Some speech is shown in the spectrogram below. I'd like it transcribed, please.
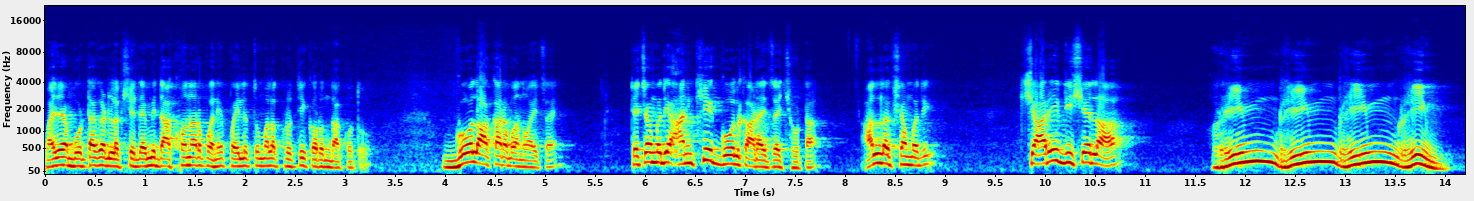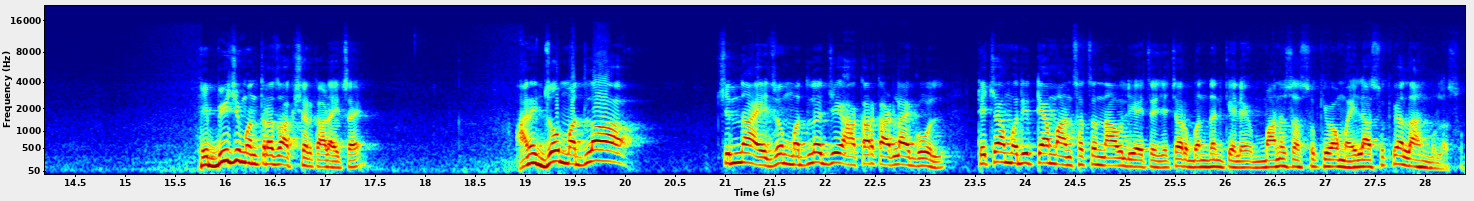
माझ्या बोटाकडे लक्ष द्या. मी दाखवणार पण आहे पहिले तुम्हाला कृती करून दाखवतो. गोल आकार बनवायचा आहे. त्याच्यामध्ये आणखी एक गोल काढायचा आहे छोटा. आलं लक्षामध्ये? चारी दिशेला ह्रीम ह्रीम ह्रीम ह्रीम हे बीज मंत्राचं अक्षर काढायचं आहे. आणि जो मधला चिन्ह आहे जो मधलं जे आकार काढला आहे गोल त्याच्यामध्ये त्या माणसाचं नाव लिहायचं आहे ज्याच्यावर बंधन केलं आहे माणूस असो किंवा महिला असो किंवा लहान मुलं असो.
